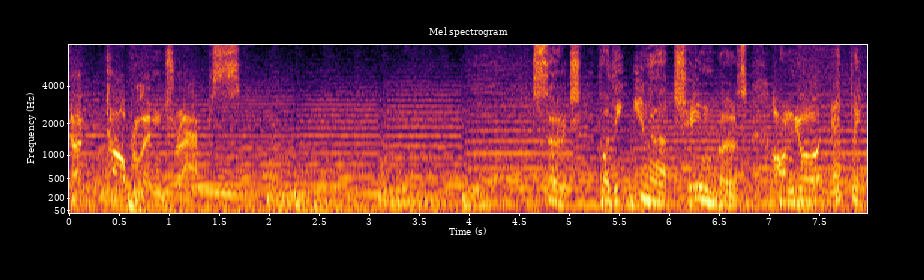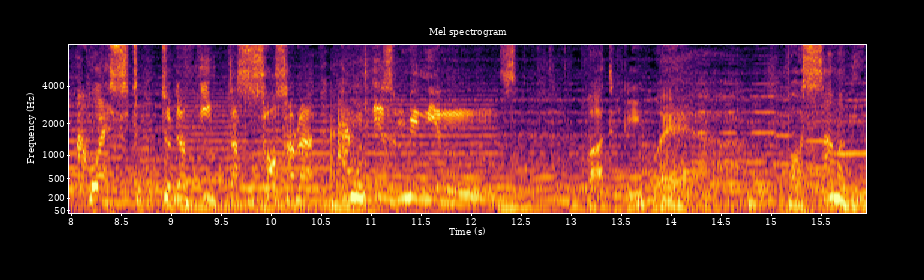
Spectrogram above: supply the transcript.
the goblin traps. Search for the inner chambers on your epic quest to defeat the sorcerer and his minions. But beware, for some of you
